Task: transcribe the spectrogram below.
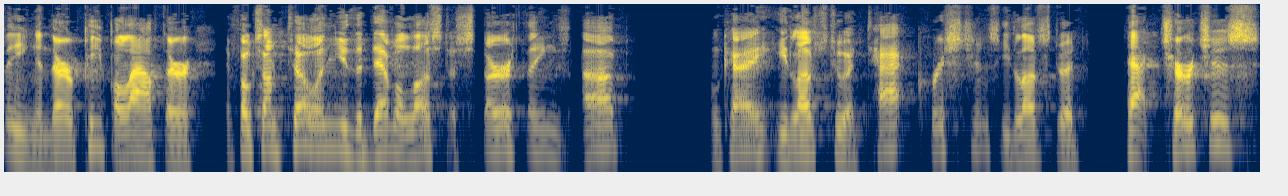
thing, and there are people out there. And folks, I'm telling you, the devil loves to stir things up. Okay, he loves to attack Christians. He loves to attack churches.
